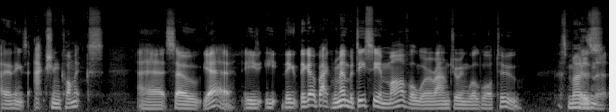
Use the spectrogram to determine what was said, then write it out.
I think it's Action Comics. Uh, so yeah, he, he they they go back. Remember, DC and Marvel were around during World War Two. That's mad, isn't it?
